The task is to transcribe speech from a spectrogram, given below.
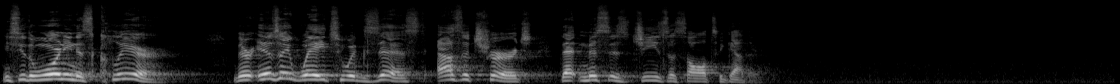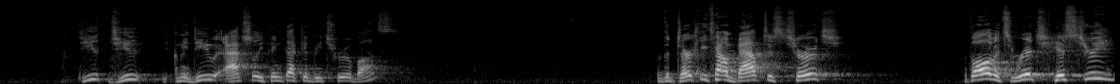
You see, the warning is clear. There is a way to exist as a church that misses Jesus altogether. Do you, do you, I mean, do you actually think that could be true of us? Of the Durkeetown Baptist Church? With all of its rich history?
